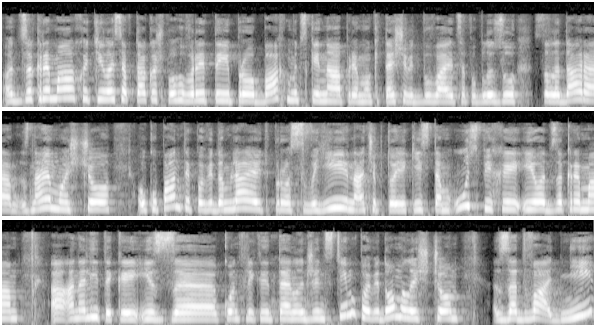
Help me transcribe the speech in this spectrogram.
От, зокрема, хотілося б також поговорити і про Бахмутський напрямок і те, що відбувається поблизу Соледара. Знаємо, що окупанти повідомляють про свої, начебто, якісь там успіхи. І, от, зокрема, аналітики із е, Conflict Intelligence Team повідомили, що за два дні,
